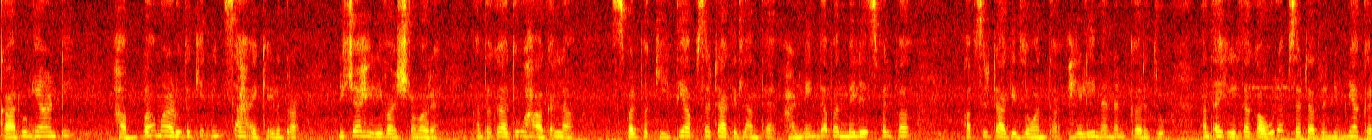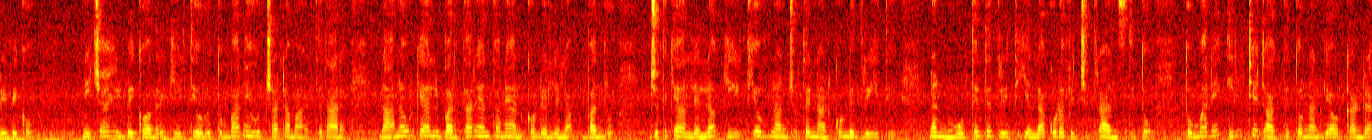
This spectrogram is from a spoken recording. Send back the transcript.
ಕಾರುಣ್ಯ ಆಂಟಿ, ಹಬ್ಬ ಮಾಡೋದಕ್ಕೆ ನಿಮ್ಮ ಸಹಾಯ ಕೇಳಿದ್ರ. ನಿಜ ಹೇಳಿ ವೈಷ್ಣವ್ ಅವರೇ. ಅಂದಾಗ ಅದು ಹಾಗಲ್ಲ. ಸ್ವಲ್ಪ ಕೀರ್ತಿ ಅಪ್ಸೆಟ್ ಆಗಿಲ್ಲ ಅಂತೆ ಹಳ್ಳಿಯಿಂದ ಬಂದಮೇಲೆ ಸ್ವಲ್ಪ ಅಪ್ಸೆಟ್ ಆಗಿದ್ಲು ಅಂತ ಹೇಳಿ ನನ್ನನ್ನು ಕರೆದ್ರು. ಅಂತ ಹೇಳಿದಾಗ ಅವ್ರು ಅಪ್ಸೆಟ್ ಆದರೆ ನಿಮ್ಮನ್ನ ಕರಿಬೇಕು? ನಿಜ ಹೇಳಬೇಕು ಅಂದರೆ ಕೀರ್ತಿ ಅವರು ತುಂಬಾ ಹುಚ್ಚಾಟ ಮಾಡ್ತಿದ್ದಾರೆ. ನಾನು ಅವ್ರಿಗೆ ಅಲ್ಲಿ ಬರ್ತಾರೆ ಅಂತಲೇ ಅಂದ್ಕೊಂಡಿರಲಿಲ್ಲ ಬಂದರು. ಜೊತೆಗೆ ಅಲ್ಲೆಲ್ಲ ಕೀರ್ತಿ ಅವರು ನನ್ನ ಜೊತೆ ನಡ್ಕೊಂಡಿದ್ದ ರೀತಿ, ನಾನು ನೋಡ್ತಿದ್ದ ರೀತಿ ಎಲ್ಲ ಕೂಡ ವಿಚಿತ್ರ ಅನಿಸ್ತಿತ್ತು. ತುಂಬಾ ಇರಿಟೇಟ್ ಆಗ್ತಿತ್ತು ನನಗೆ ಅವ್ರು ಕಂಡ್ರೆ.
